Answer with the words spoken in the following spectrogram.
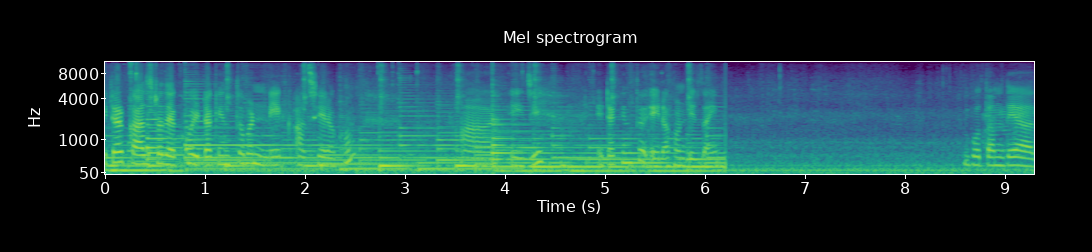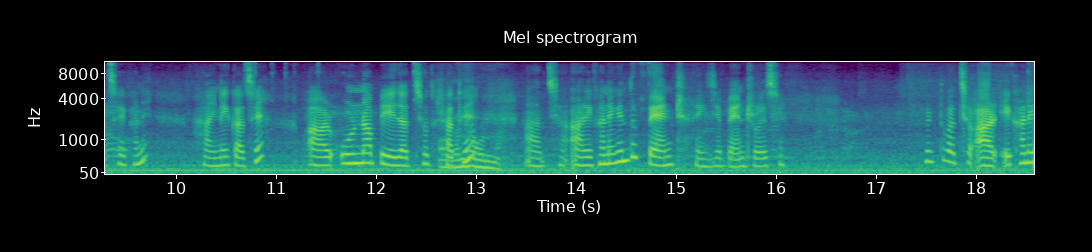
এটার কাজটা দেখো এটা কিন্তু আবার নেক আছে এরকম। এই যে এটা কিন্তু এইরকম ডিজাইন। বোতাম দেয়া আছে এখানে হাইনেক আছে আর ওড়না পেয়ে যাচ্ছ সাথে। আচ্ছা আর এখানে কিন্তু প্যান্ট এই যে প্যান্ট রয়েছে। দেখতে পাচ্ছ? আর এখানে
